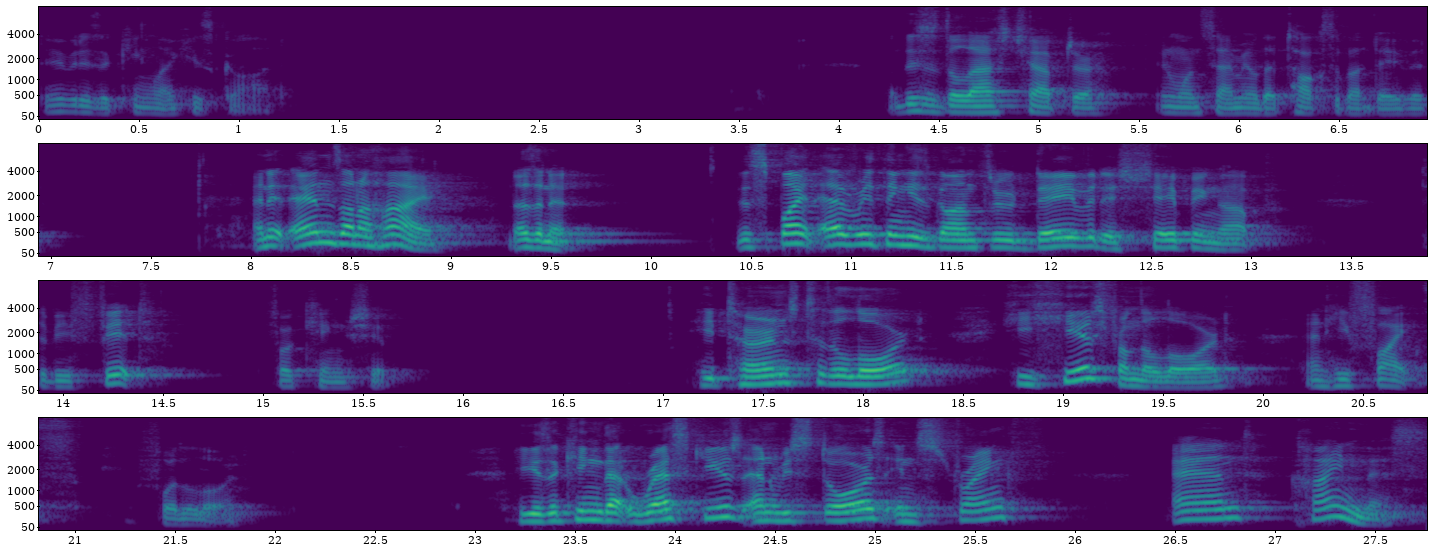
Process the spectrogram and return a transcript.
David is a king like his God. This is the last chapter in 1 Samuel that talks about David. And it ends on a high, doesn't it? Despite everything he's gone through, David is shaping up to be fit for kingship. He turns to the Lord, he hears from the Lord, and he fights for the Lord. He is a king that rescues and restores in strength and kindness.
